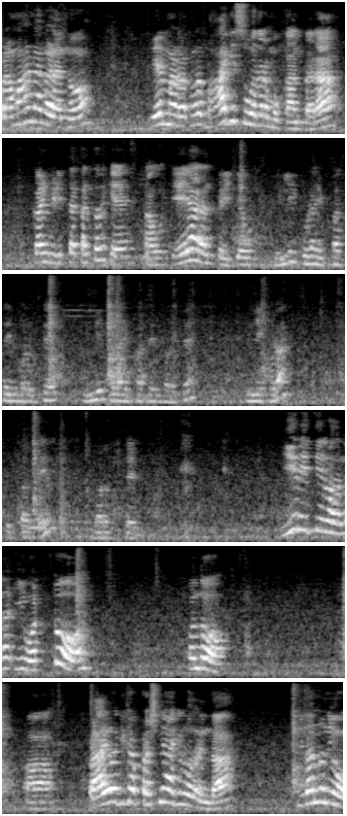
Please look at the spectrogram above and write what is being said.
ಪ್ರಮಾಣಗಳನ್ನು ಏನ್ ಮಾಡ್ಬೇಕಂದ್ರೆ ಭಾಗಿಸುವುದರ ಮುಖಾಂತರ ಕಂಡು ಹಿಡಿತಕ್ಕಂಥದಕ್ಕೆ ನಾವು ಎ ಆರ್ ಅಂತ ಕರಿತೇವೆ. ಇಲ್ಲಿ ಕೂಡ ಇಪ್ಪತ್ತೈದು ಬರುತ್ತೆ. ಇಲ್ಲಿ ಕೂಡ ಇಪ್ಪತ್ತೈದು ಬರುತ್ತೆ. ಇಲ್ಲಿ ಕೂಡ ಇಪ್ಪತ್ತೈದು ಬರುತ್ತೆ. ಈ ರೀತಿ ಇರೋದನ್ನ ಈ ಒಟ್ಟು ಒಂದು ಪ್ರಾಯೋಗಿಕ ಪ್ರಶ್ನೆ ಆಗಿರುವುದರಿಂದ ಇದನ್ನು ನೀವು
